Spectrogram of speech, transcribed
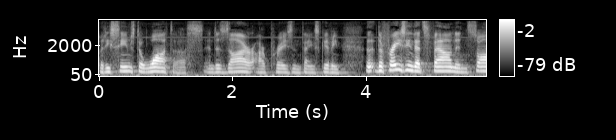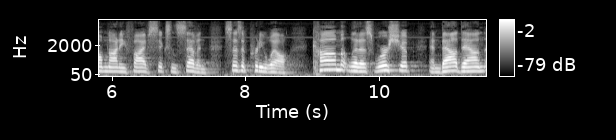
but He seems to want us and desire our praise and thanksgiving. The, the phrasing that's found in Psalm 95, 6 and 7 says it pretty well. Come, let us worship and bow down.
